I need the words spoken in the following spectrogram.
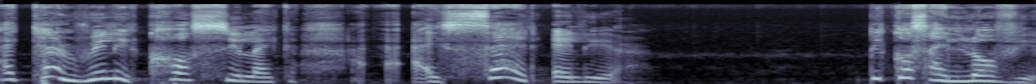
I can't really curse you like I said earlier because I love you.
